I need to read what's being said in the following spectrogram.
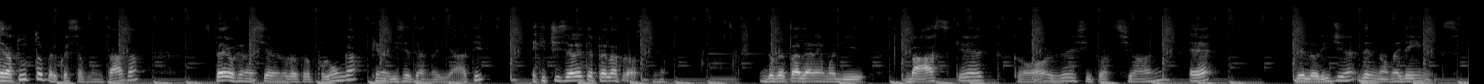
Era tutto per questa puntata. Spero che non sia venuta troppo lunga, che non vi siete annoiati e che ci sarete per la prossima, dove parleremo di basket, cose, situazioni e dell'origine del nome dei Knicks.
